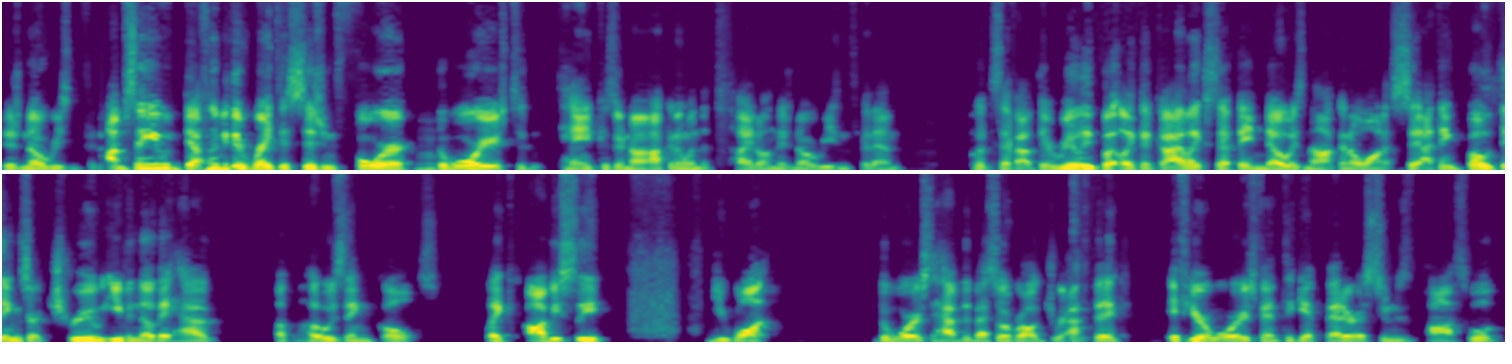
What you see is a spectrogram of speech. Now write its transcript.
There's no reason for that. I'm saying it would definitely be the right decision for Hmm. the Warriors to tank because they're not going to win the title, and there's no reason for them to put Steph out there really. But like a guy like Steph, they know is not going to want to sit. I think both things are true, even though they have opposing goals. Like obviously, you want the Warriors to have the best overall draft pick if you're a Warriors fan to get better as soon as possible.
